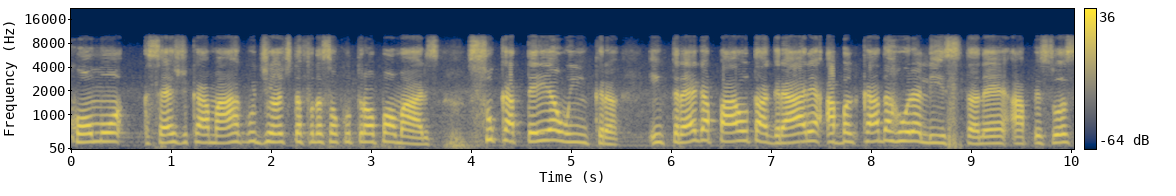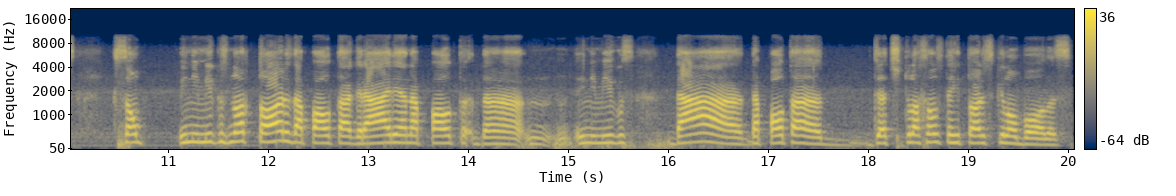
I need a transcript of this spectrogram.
como Sérgio Camargo diante da Fundação Cultural Palmares. Sucateia o INCRA, entrega a pauta agrária à bancada ruralista, né? A pessoas que são inimigos notórios da pauta agrária, na pauta da inimigos da, da pauta da titulação dos territórios quilombolas.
